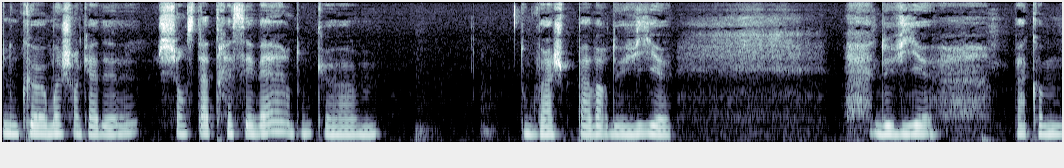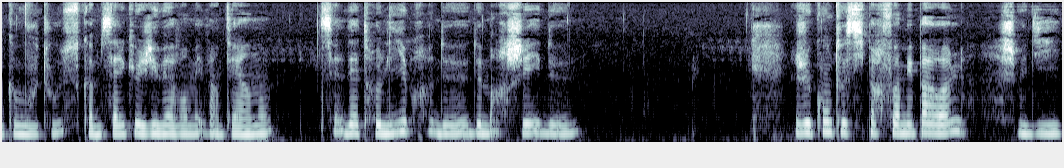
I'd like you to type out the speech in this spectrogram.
Donc euh, moi je suis en cas de... Je suis en stade très sévère, donc... Euh, donc voilà, je peux pas avoir de vie... Euh, de vie pas comme, comme vous tous, comme celle que j'ai eue avant mes 21 ans. Celle d'être libre, de, de marcher, de, je compte aussi parfois mes paroles. Je me dis,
